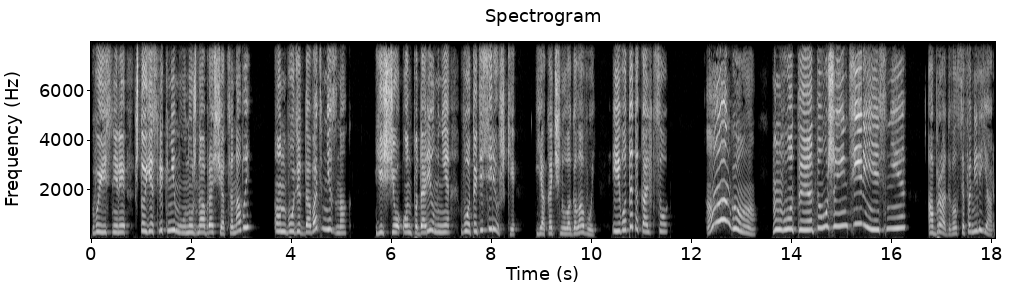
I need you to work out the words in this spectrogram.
выяснили, что если к нему нужно обращаться на «вы», он будет давать мне знак. Еще он подарил мне вот эти сережки». Я качнула головой. «И вот это кольцо». «Ага, вот это уже интереснее!» – обрадовался фамильяр.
